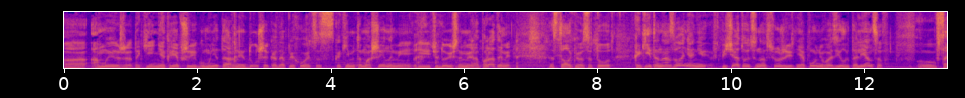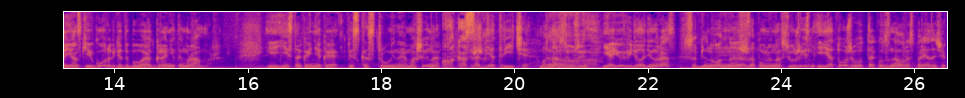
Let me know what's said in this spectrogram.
а, а мы же такие неокрепшие гуманитарные души, когда приходится с какими-то машинами и чудовищными аппаратами сталкиваться, то вот какие-то названия, они впечатываются на всю жизнь. Я помню, возил итальянцев в Саянские горы, где добывают гранит и мрамор – и есть такая некая пескоструйная машина а, Сабьятриче. Вот да. на всю жизнь. Я ее видел один раз, но на, запомнил на всю жизнь. И я тоже вот так вот знал распорядочек.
